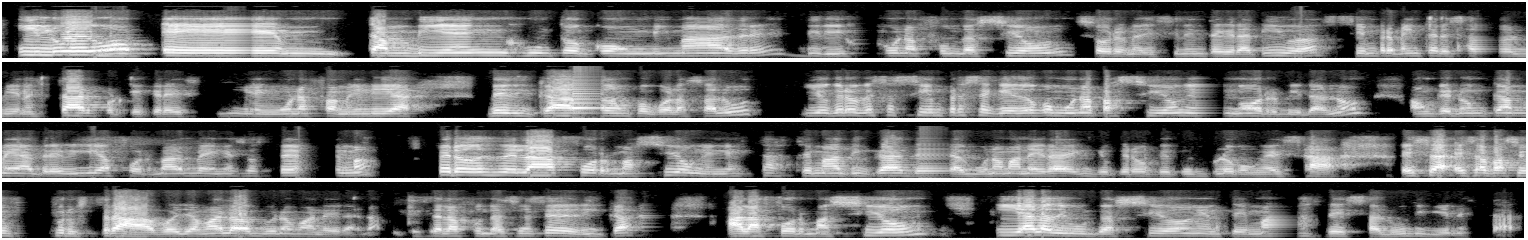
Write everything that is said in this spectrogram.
y luego em, también junto con mi madre dirijo una fundación sobre medicina integrativa. Siempre me ha interesado el bienestar porque crecí en una familia dedicada un poco a la salud. Yo creo que esa siempre se quedó como una pasión en órbita, ¿no? Aunque nunca me atreví a formarme en esos temas, pero desde la formación en estas temáticas, de alguna manera yo creo que cumplo con esa, esa, esa pasión frustrada, por llamarlo de alguna manera. ¿no? Entonces la Fundación se dedica a la formación y a la divulgación en temas de salud y bienestar.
